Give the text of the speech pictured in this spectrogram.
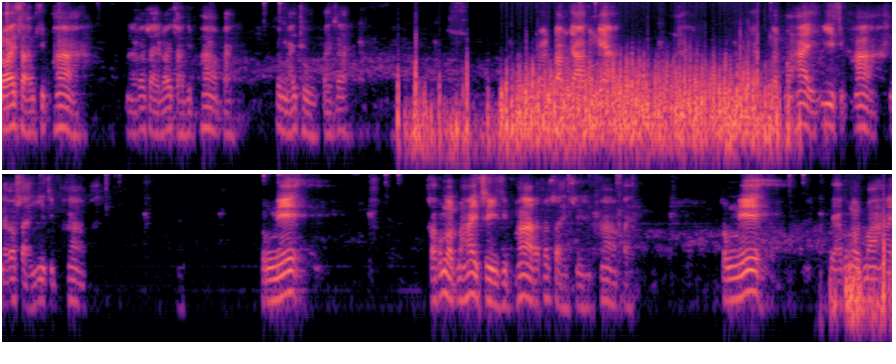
ร้อยสามสิบห้านะก็ใส่ร้อยสามสิบห้าไปเครื่องหมายถูกไปซะส่วนความยาวตรงเนี้ยแบบกำหนดมาให้ยี่สิบห้าแล้วก็ใส่ยี่สิบห้าไปตรงนี้ เขากำหนดมาให้สี่สิบห้าแล้วก็ใส่สี่สิบห้าไป ตรงนี้แบบกำหนดมาให้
